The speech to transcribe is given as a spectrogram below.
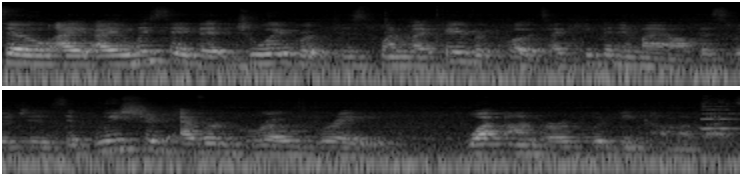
So I, I always say that Joy wrote this, one of my favorite quotes, I keep it in my office, which is, if we should ever grow brave, what on earth would become of us?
